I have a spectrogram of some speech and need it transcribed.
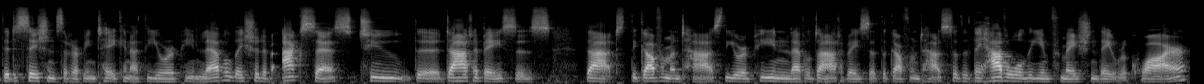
the decisions that are being taken at the European level. They should have access to the databases that the government has, the European level database that the government has, so that they have all the information they require.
